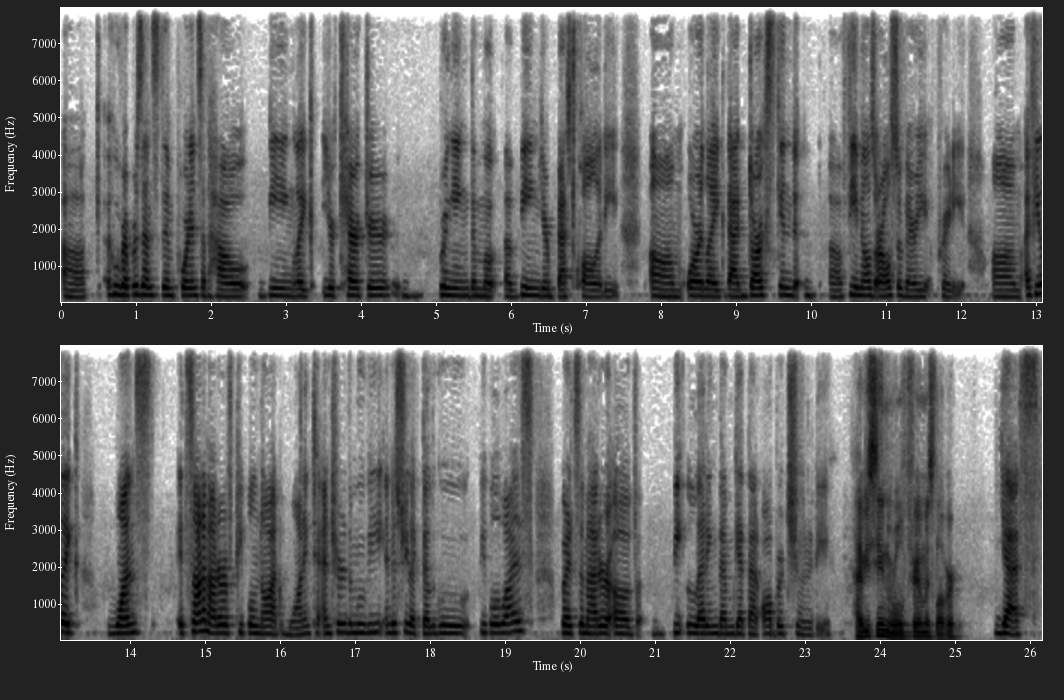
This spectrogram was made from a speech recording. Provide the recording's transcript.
uh who represents the importance of how being like your character bringing the mo- uh, being your best quality um or like that dark skinned uh, females are also very pretty. Um i feel like once it's not a matter of people not wanting to enter the movie industry like telugu people wise but it's a matter of be- letting them get that opportunity Have you seen World Famous Lover? yes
